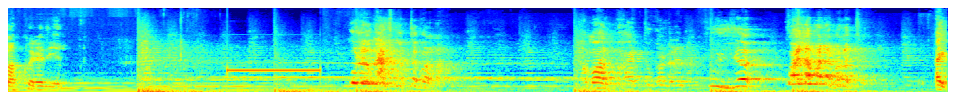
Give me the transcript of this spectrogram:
মাফ করে দিয়ে কোনো কাজ করতে পারে না। আমার ভাইয়ের দোকানটারে পুইয়া কয়লা বানা ফেলেছে। এই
